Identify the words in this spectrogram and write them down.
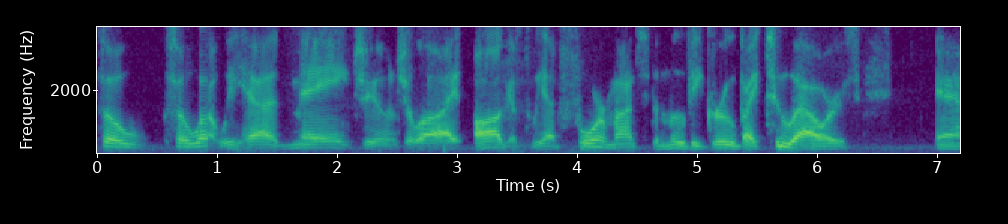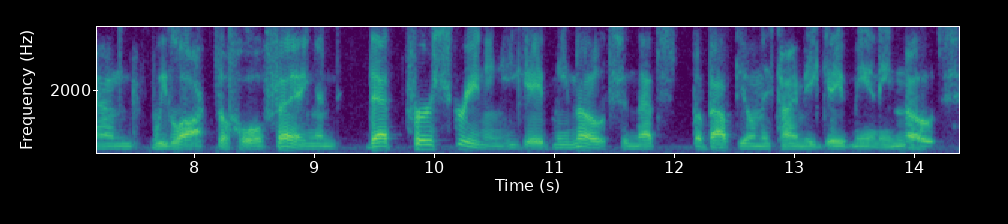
so so what we had May, June, July, August. We had four months. The movie grew by two hours, and we locked the whole thing. And that first screening, he gave me notes, and that's about the only time he gave me any notes.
